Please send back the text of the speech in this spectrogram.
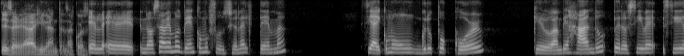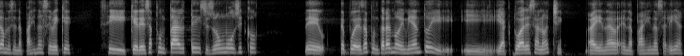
Sí, se veía gigante esa cosa. El, eh, no sabemos bien cómo funciona el tema, si hay como un grupo core que van viajando, pero sí, ve, sí, digamos, en la página se ve que si quieres apuntarte y si sos un músico, eh, te puedes apuntar al movimiento y, y, y, actuar esa noche. Ahí en la, en la página salía.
